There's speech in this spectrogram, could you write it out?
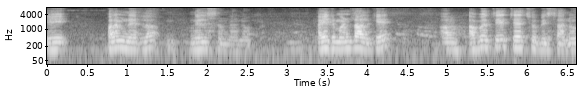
ఈ పొలంనేరులో నిలుస్తున్నాను. ఐదు మండలాలకి అభివృద్ధి చేసి చూపిస్తాను.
